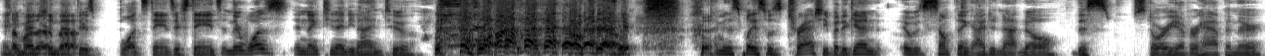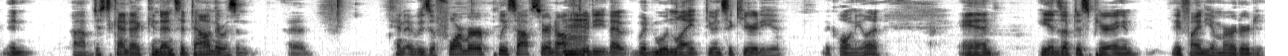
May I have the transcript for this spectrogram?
and you mentioned that there's blood stains or stains, and there was in 1999 too. okay. I mean, this place was trashy, but again, it was something I did not know this story ever happened there. And uh, just to kind of condense it down, there was an uh, kind of it was a former police officer and off duty that would moonlight doing security at the Colonial Inn, and he ends up disappearing, and they find him murdered,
